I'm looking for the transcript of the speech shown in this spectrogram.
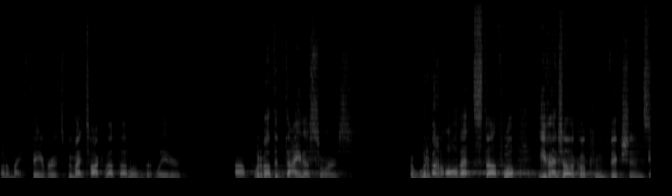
one of my favorites. We might talk about that a little bit later. Um, what about the dinosaurs? But what about all that stuff? Well, Evangelical Convictions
